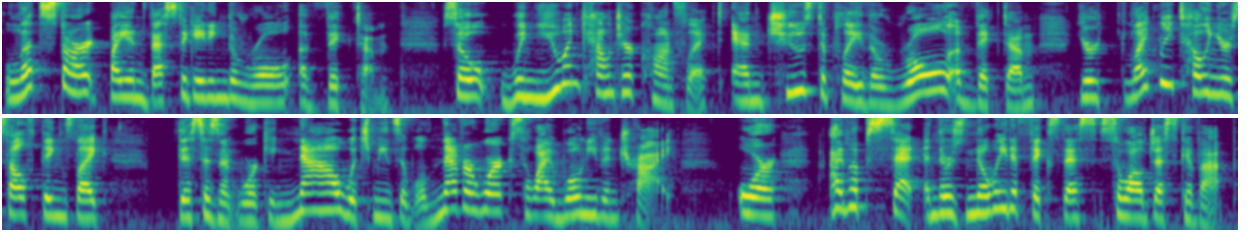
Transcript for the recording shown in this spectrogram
Let's start by investigating the role of victim. So, when you encounter conflict and choose to play the role of victim, you're likely telling yourself things like, this isn't working now, which means it will never work, so I won't even try. Or, I'm upset and there's no way to fix this, so I'll just give up.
